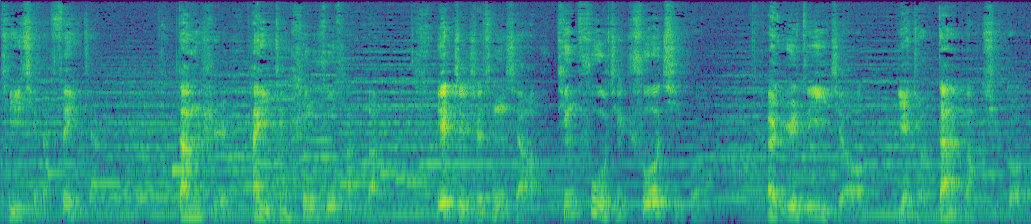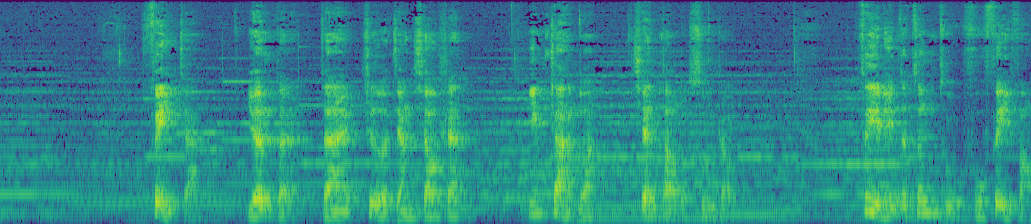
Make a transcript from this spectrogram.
提起了费家。当时他已经生疏很了，也只是从小听父亲说起过，而日子一久，也就淡忘许多。费家原本在浙江萧山，因战乱迁到了苏州。费林的曾祖父费仿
